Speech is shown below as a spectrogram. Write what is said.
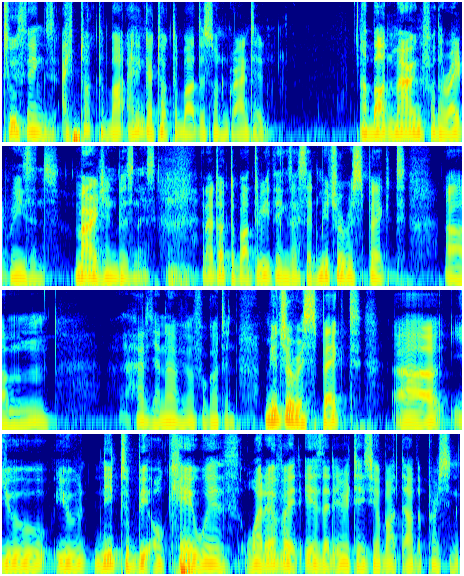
two things? I talked about, I think I talked about this on Granted about marrying for the right reasons, marriage and business. And I talked about three things. I said mutual respect. Um, how did I now even forgotten? Mutual respect. Uh, you you need to be okay with whatever it is that irritates you about the other person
